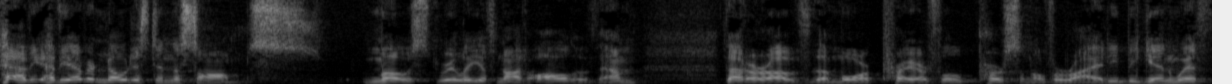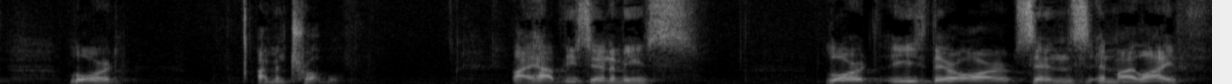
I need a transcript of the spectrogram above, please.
Have you, have you ever noticed in the Psalms, most, really, if not all of them, that are of the more prayerful, personal variety, begin with, Lord, I'm in trouble. I have these enemies. Lord, these, there are sins in my life.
